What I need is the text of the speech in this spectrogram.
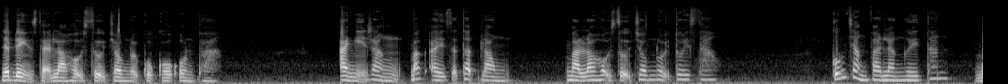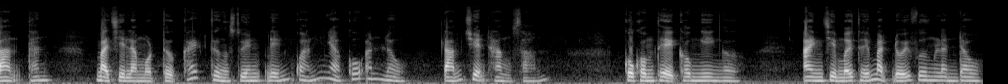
nhất định sẽ lo hậu sự cho ông nội của cô ổn thỏa. Anh nghĩ rằng bác ấy sẽ thật lòng mà lo hậu sự cho ông nội tôi sao? Cũng chẳng phải là người thân, bạn thân, mà chỉ là một thực khách thường xuyên đến quán nhà cô ăn lầu, tám chuyện hàng xóm. Cô không thể không nghi ngờ. Anh chỉ mới thấy mặt đối phương lần đầu.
